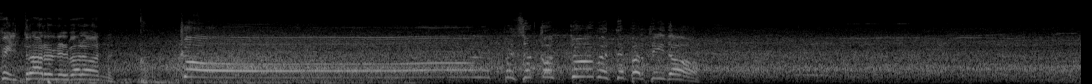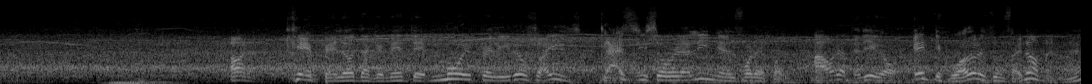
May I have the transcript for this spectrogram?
Filtraron el balón. ¡Gol! Empezó con todo este partido. Ahora, qué pelota que mete, muy peligroso ahí, casi sobre la línea del juego. Ahora te digo, este jugador es un fenómeno, ¿eh?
